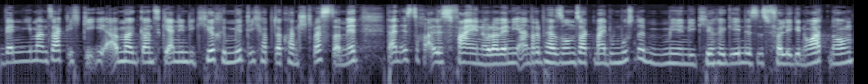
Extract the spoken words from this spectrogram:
wenn jemand sagt, ich gehe einmal ganz gerne in die Kirche mit, ich habe da keinen Stress damit, dann ist doch alles fein. Oder wenn die andere Person sagt, du musst nicht mit mir in die Kirche gehen, das ist völlig in Ordnung,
